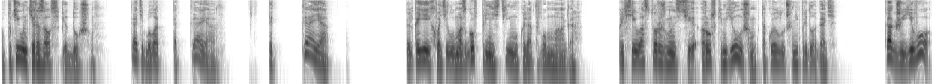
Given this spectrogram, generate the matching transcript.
По пути он терзал себе душу. Катя была такая... такая... Только ей хватило мозгов принести ему клятву мага. При всей восторженности русским юношам такое лучше не предлагать. Как же его,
